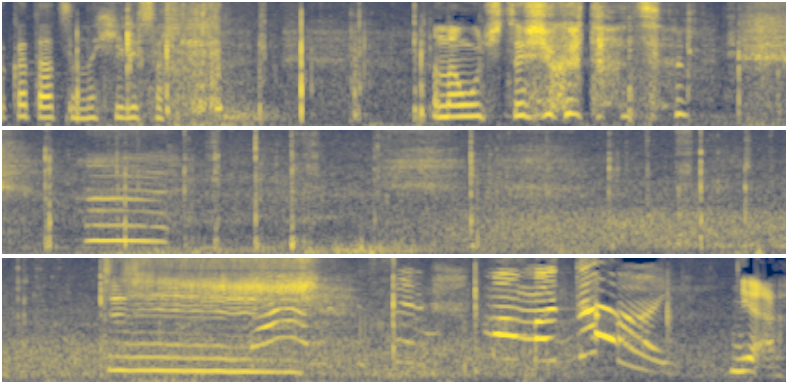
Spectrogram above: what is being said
Вышла кататься на хилисах. Она учится еще кататься. Мама, дай! Не.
